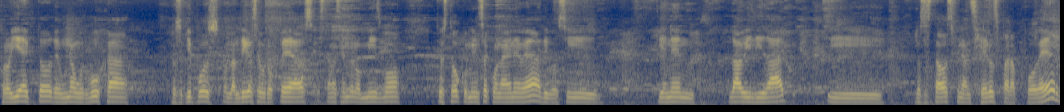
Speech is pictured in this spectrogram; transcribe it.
proyecto de una burbuja, los equipos o las ligas europeas están haciendo lo mismo, entonces todo comienza con la NBA, digo, sí, tienen la habilidad y los estados financieros para poder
